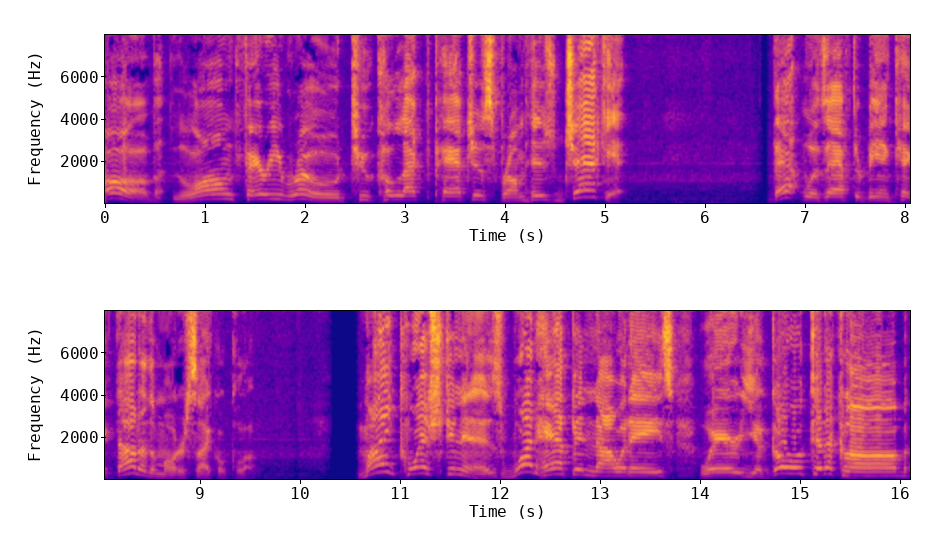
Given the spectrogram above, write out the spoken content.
of Long Ferry Road to collect patches from his jacket. That was after being kicked out of the motorcycle club. My question is what happened nowadays where you go to the club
